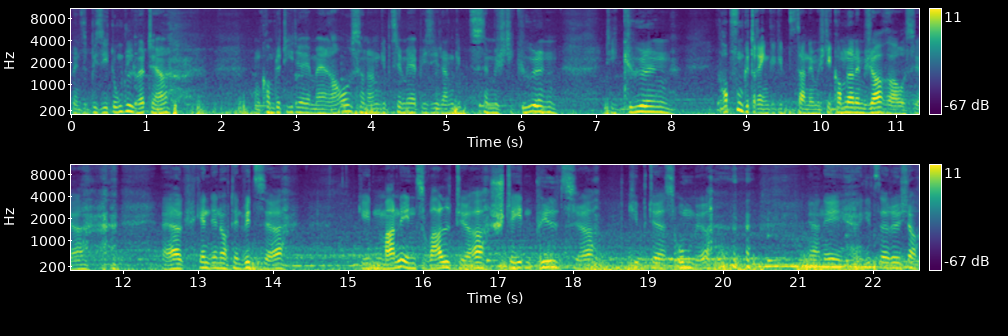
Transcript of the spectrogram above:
Wenn es ein bisschen dunkel wird, ja, dann kommt der Dieter mehr raus und dann gibt es immer ein bisschen, dann gibt es nämlich die kühlen, die kühlen Hopfengetränke gibt es dann nämlich, die kommen dann nämlich auch raus, ja. Ja, kennt ihr noch den Witz, ja? Geht ein Mann ins Wald, ja, steht ein Pilz, ja, kippt er es um, ja. Ja, nee, es natürlich noch.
